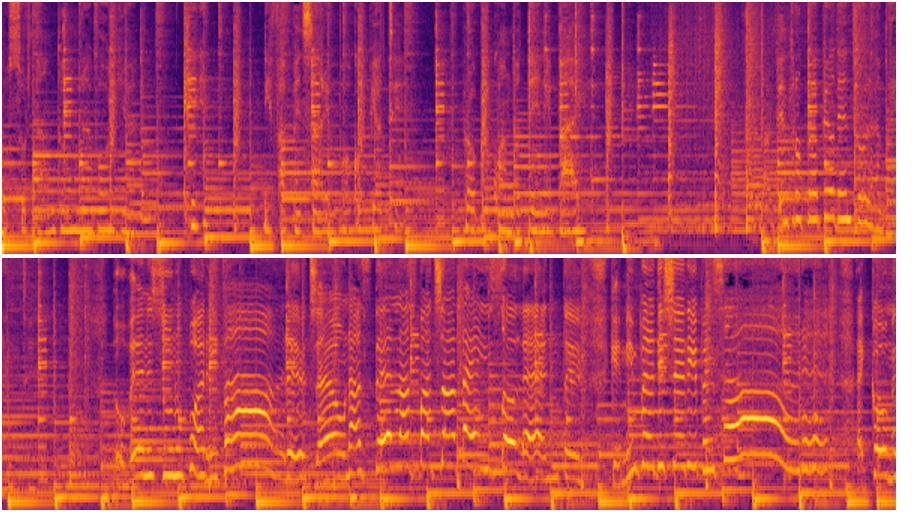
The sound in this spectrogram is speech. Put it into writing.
o soltanto una voglia che mi fa pensare un poco più proprio quando te ne vai. Ma dentro, proprio dentro la mente, dove nessuno può arrivare, c'è una stella spacciata e insolente che mi impedisce di pensare. È come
